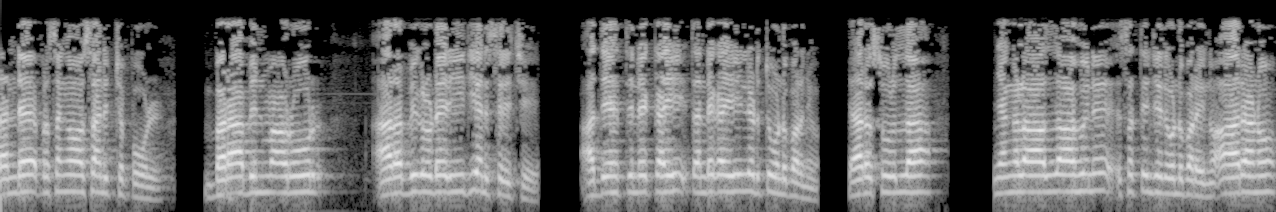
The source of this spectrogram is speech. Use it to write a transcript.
തന്റെ പ്രസംഗം അവസാനിച്ചപ്പോൾ ബറാബിൻ മറൂർ അറബികളുടെ രീതി അനുസരിച്ച് അദ്ദേഹത്തിന്റെ കൈ തന്റെ കയ്യിൽ എടുത്തുകൊണ്ട് പറഞ്ഞു യാ റസൂല്ല ഞങ്ങൾ അള്ളാഹുവിന് സത്യം ചെയ്തുകൊണ്ട് പറയുന്നു. ആരാണോ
